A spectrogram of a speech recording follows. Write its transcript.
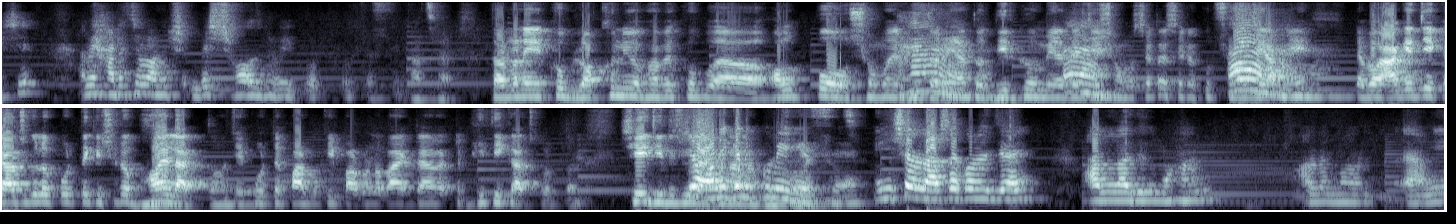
এসে আমি হাঁটা চলা অনেক বেশ সহজভাবে করতেছি। আচ্ছা তার মানে খুব লক্ষণীয় ভাবে খুব অল্প সময়ের হ্যাঁ, ভিতরে এত দীর্ঘ মেয়াদের যে হ্যাঁ। সমস্যাটা সেটা খুব সহজে হ্যাঁ, আপনি। এবং আগে যে কাজগুলো করতে কিছুটা ভয় লাগতো যে করতে পারব কি পারব না বা একটা একটা ভীতি কাজ করতো সেই জিনিসগুলো অনেকখানি কমে গেছে। ইনশাল্লাহ আশা করা যায় আল্লাহ যদি মহান আমি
